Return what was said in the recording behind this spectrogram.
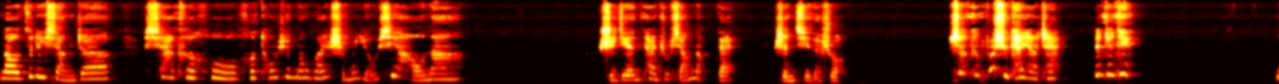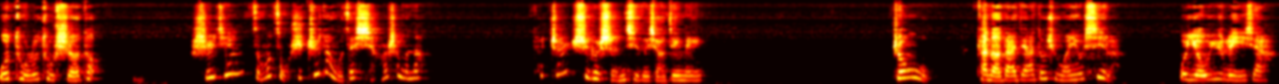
脑子里想着下课后和同学们玩什么游戏好呢？时间探出小脑袋，生气地说：“上课不许开小差，认真听。”我吐了吐舌头。时间怎么总是知道我在想什么呢？他真是个神奇的小精灵。中午看到大家都去玩游戏了，我犹豫了一下，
